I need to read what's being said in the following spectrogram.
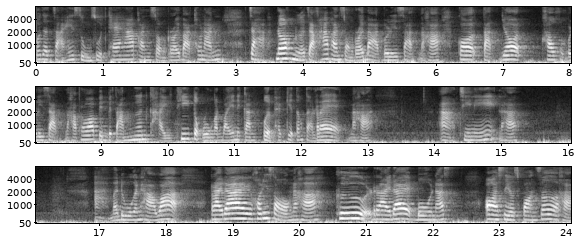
ก็จะจ่ายให้สูงสุดแค่ 5,200 บาทเท่านั้นจะนอกเหนือจาก 5,200 บาทบริษัทนะคะ ก็ตัดยอดเข้าของบริษัทนะคะ เพราะว่าเป็นไปตามเงื่อนไขที่ตกลงกันไว้ในการเปิดแพ็กเกจตั้งแต่แรกนะคะอะทีนี้นะคะอะมาดูกันค่ะว่ารายได้ข้อที่ 2 นะคะ คือรายได้โบนัส or sale sponsor ค่ะ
